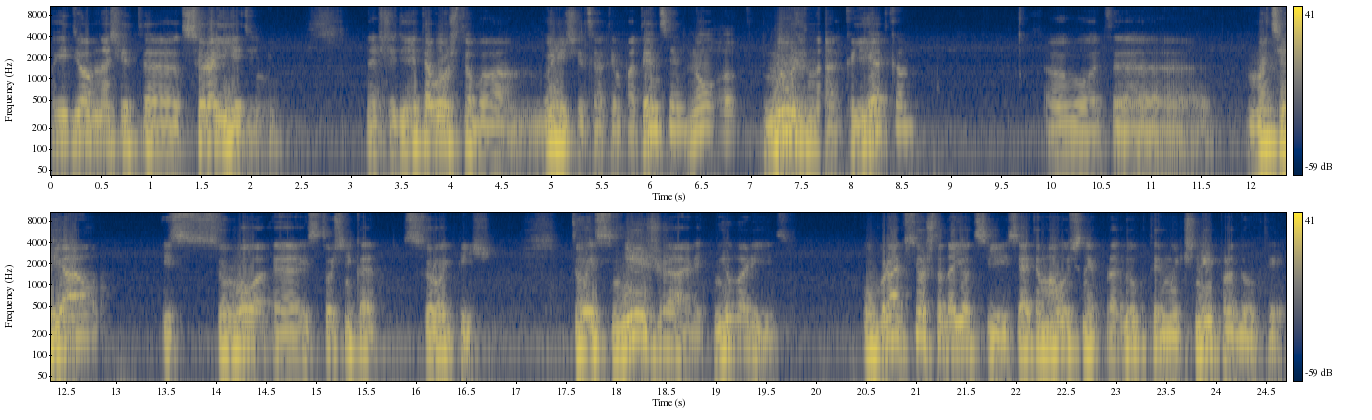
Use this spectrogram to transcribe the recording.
мы идем значит, э, к сыроедению. Значит, для того, чтобы вылечиться от импотенции, ну, э, нужно клеткам вот, э, материал из сурого, э, источника сырой пищи. То есть не жарить, не варить. Убрать все, что дает слизь. А это молочные продукты, мучные продукты.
